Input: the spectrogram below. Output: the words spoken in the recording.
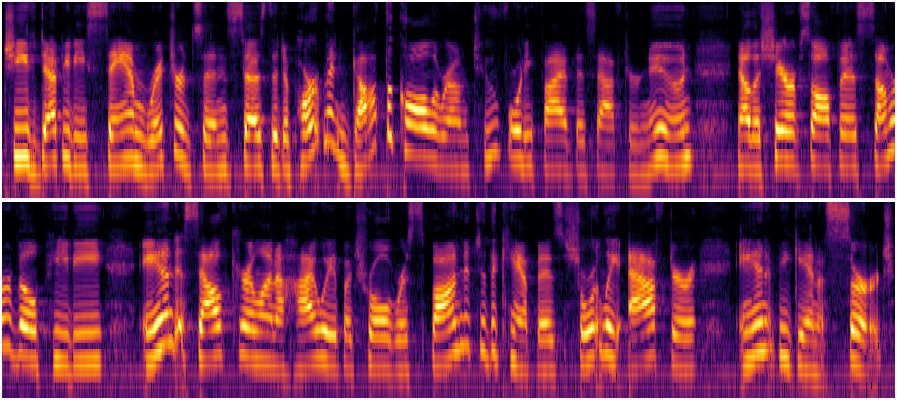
Chief Deputy Sam Richardson says the department got the call around 2:45 this afternoon. Now the Sheriff's Office, Summerville PD, and South Carolina Highway Patrol responded to the campus shortly after and began a search.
